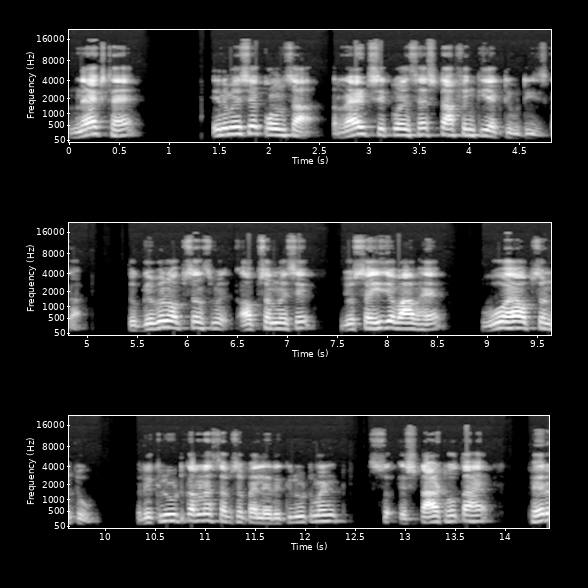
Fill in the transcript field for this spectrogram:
next है, इनमें से कौन सा राइट सीक्वेंस है स्टाफिंग की एक्टिविटीज़ का? तो गिवन ऑप्शन में ऑप्शन में से जो सही जवाब है, वो है ऑप्शन टू रिक्रूट करना सबसे पहले रिक्रूटमेंट स्टार्ट होता है। फिर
